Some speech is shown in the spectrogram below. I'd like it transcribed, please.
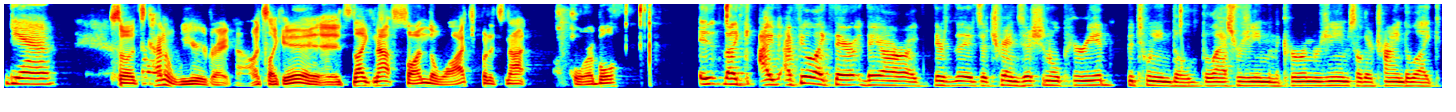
Yeah. So it's kind of weird right now. It's like eh, it's like not fun to watch, but it's not horrible. It like I, I feel like they're they are like there's there's a transitional period between the the last regime and the current regime, so they're trying to like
